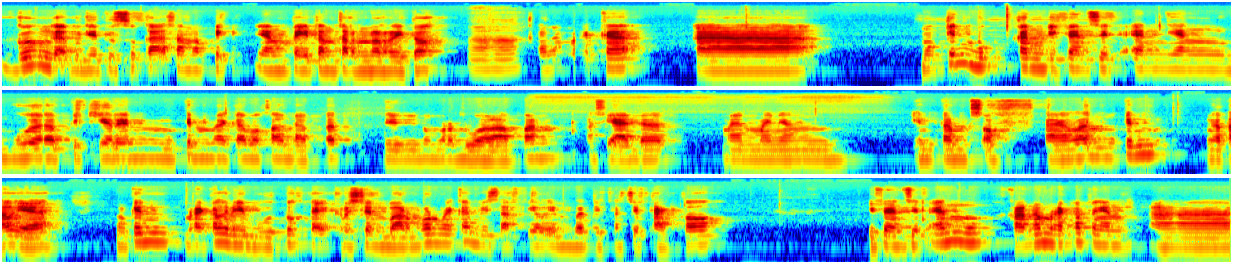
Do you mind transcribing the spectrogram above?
gue nggak begitu suka sama pick yang Peyton Turner itu Aha. karena mereka eh, mungkin bukan defensive end yang gue pikirin mungkin mereka bakal dapat di nomor 28 masih ada main-main yang in terms of talent. Mungkin nggak tahu ya. Mungkin mereka lebih butuh kayak Christian Barmore mereka bisa fill in buat defensive tackle defensive end karena mereka pengen eh,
